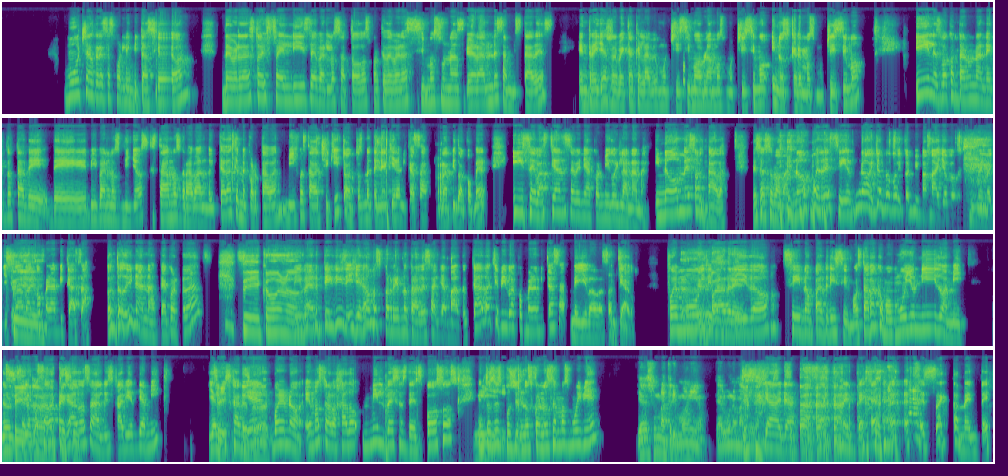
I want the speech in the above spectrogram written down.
Muchas gracias por la invitación. De verdad estoy feliz de verlos a todos porque de verdad hicimos unas grandes amistades, entre ellas Rebeca, que la veo muchísimo, hablamos muchísimo y nos queremos muchísimo. Y les voy a contar una anécdota de, de Vivan los Niños que estábamos grabando y cada que me cortaban, mi hijo estaba chiquito, entonces me tenía que ir a mi casa rápido a comer y Sebastián se venía conmigo y la nana y no me soltaba. Decía su mamá, no puedes ir, no, yo me voy con mi mamá, yo me, lo llevaba a comer a mi casa con todo y nana, ¿te acuerdas? Sí, cómo no. Divertidísimo. Y llegamos corriendo otra vez al llamado. Cada que me iba a comer a mi casa, me llevaba a Santiago. Fue muy divertido. Sí, no, padrísimo. Estaba como muy unido a mí. Se lo pasaba pegados a Luis Javier y a mí. Y a Luis Javier, bueno, hemos trabajado mil veces de esposos, entonces pues nos conocemos muy bien. Ya es un matrimonio, de alguna manera. ya, ya, exactamente. exactamente.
